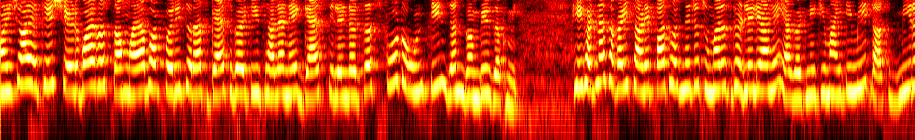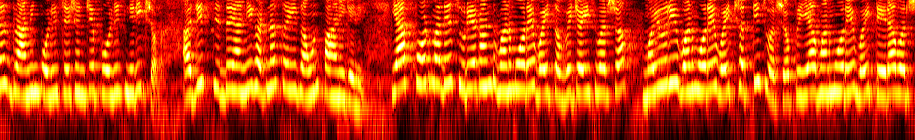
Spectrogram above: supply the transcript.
वाजता मयाभाग परिसरात गॅस गळती झाल्याने गॅस सिलेंडरचा स्फोट होऊन तीन जण गंभीर जखमी. ही घटना सकाळी साडेपाच वाजण्याच्या सुमारास घडलेली आहे. या घटनेची माहिती मिळताच मिरज ग्रामीण पोलीस स्टेशनचे पोलीस निरीक्षक अजित सिद्ध यांनी घटनास्थळी जाऊन पाहणी केली. या स्फोटमध्ये सूर्यकांत वनमोरे वय चव्वेचाळीस वर्ष मयुरी वनमोरे वय छत्तीस वर्ष प्रिया वनमोरे वय तेरा वर्ष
